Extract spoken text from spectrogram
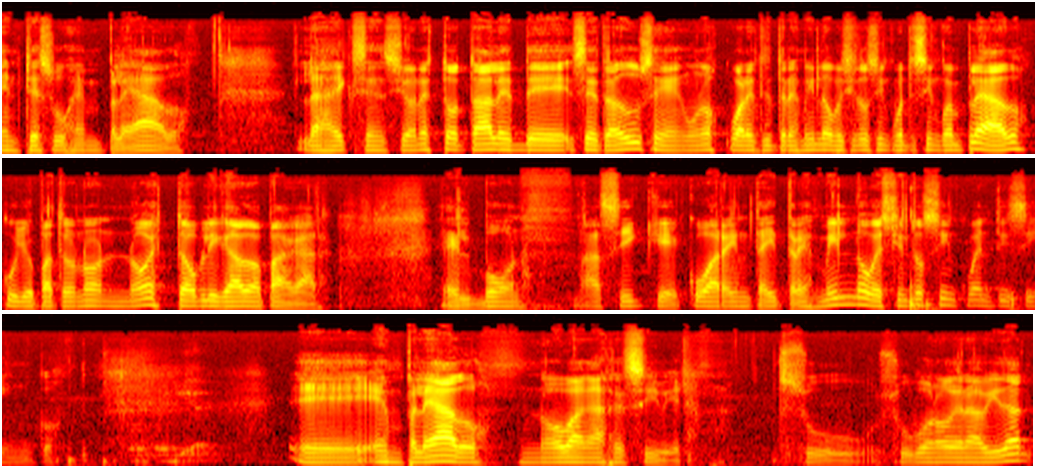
entre sus empleados. Las exenciones totales de, se traducen en unos 43.955 empleados cuyo patrono no está obligado a pagar el bono. Así que 43.955 eh, empleados no van a recibir su, su bono de Navidad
